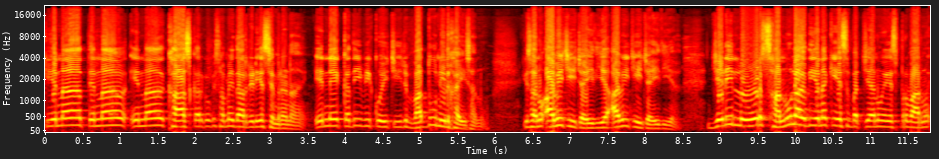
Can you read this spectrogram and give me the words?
ਕਿ ਇਹਨਾਂ ਤਿੰਨਾਂ, ਇਹਨਾਂ ਖਾਸ ਕਰ ਕਿਉਂਕਿ ਸਮਝਦਾਰ ਜਿਹੜੀ ਸਿਮਰਨ ਆ, ਇਹਨੇ ਕਦੀ ਵੀ ਕੋਈ ਚੀਜ਼ ਵਾਧੂ ਨਹੀਂ ਲਿਖਾਈ ਸਾਨੂੰ। ਕਿ ਸਾਨੂੰ ਆ ਵੀ ਚੀਜ਼ ਚਾਹੀਦੀ ਆ ਆ ਵੀ ਚੀਜ਼ ਚਾਹੀਦੀ ਆ। ਜਿਹੜੀ ਲੋੜ ਸਾਨੂੰ ਲੱਗਦੀ ਹੈ ਨਾ ਕਿ ਇਸ ਬੱਚਿਆਂ ਨੂੰ ਇਸ ਪਰਿਵਾਰ ਨੂੰ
